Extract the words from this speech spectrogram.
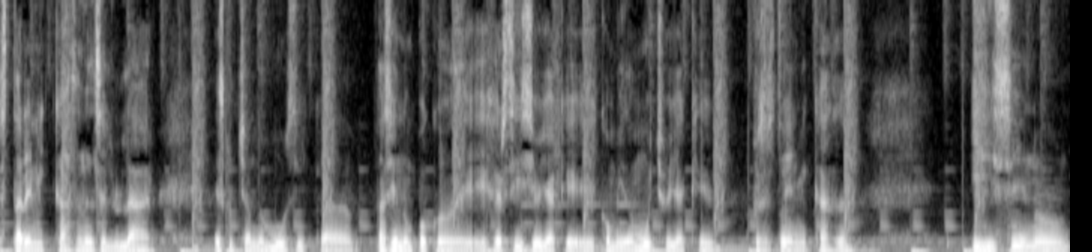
estar en mi casa, en el celular, escuchando música, haciendo un poco de ejercicio ya que he comido mucho, ya que pues estoy en mi casa. Y sí, no,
